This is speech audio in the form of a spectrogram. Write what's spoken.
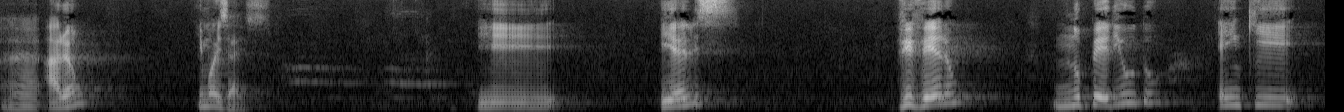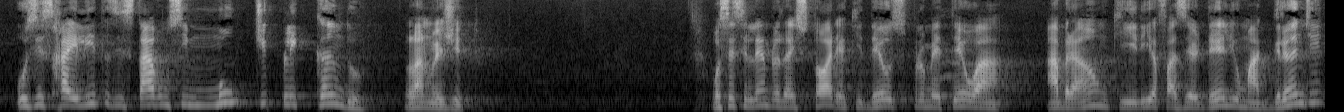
eh, Arão e Moisés. E, e eles viveram no período em que os israelitas estavam se multiplicando lá no Egito. Você se lembra da história que Deus prometeu a Abraão que iria fazer dele uma grande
